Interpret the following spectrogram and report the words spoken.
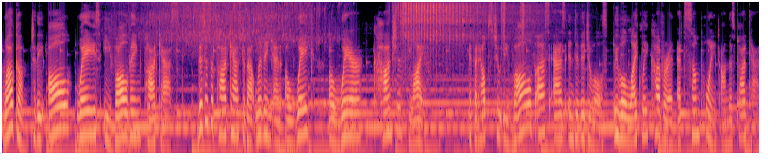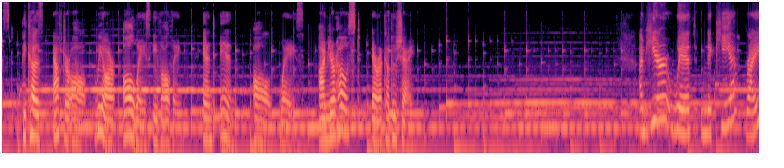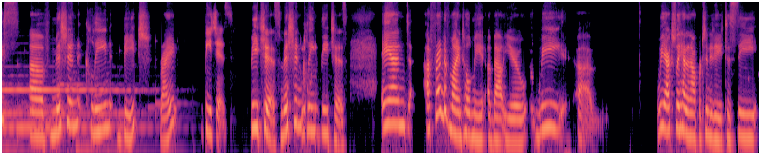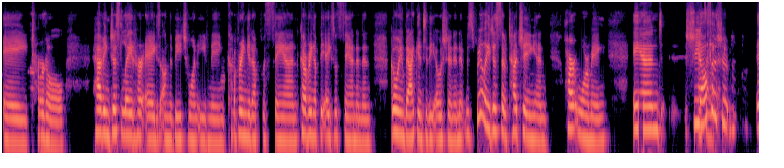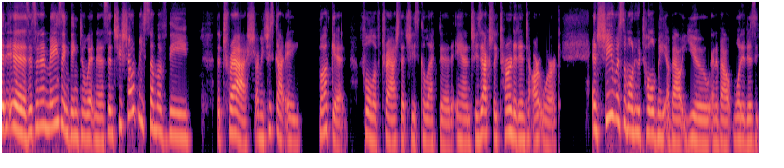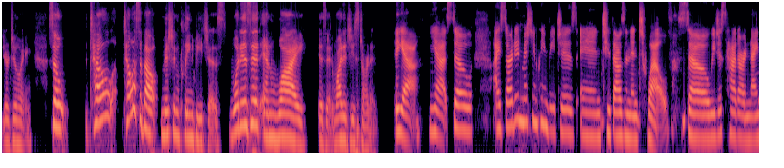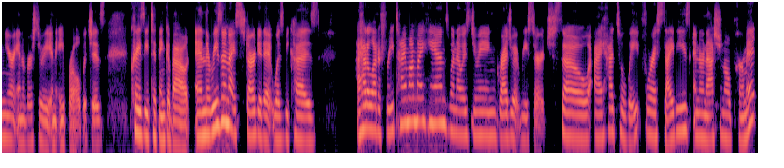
Welcome to the Always Evolving podcast. This is a podcast about living an awake, aware, conscious life. If it helps to evolve us as individuals, we will likely cover it at some point on this podcast. Because, after all, we are always evolving and in all ways. I'm your host, Erica Boucher. I'm here with Nakia Rice of Mission Clean Beach, right? Beaches. Beaches, Mission Clean Beaches. And a friend of mine told me about you. We uh, we actually had an opportunity to see a turtle having just laid her eggs on the beach one evening, covering it up with sand, covering up the eggs with sand, and then going back into the ocean. And it was really just so touching and heartwarming and she That's also showed it is it's an amazing thing to witness. And she showed me some of the the trash. I mean she's got a bucket full of trash that she's collected and she's actually turned it into artwork. And she was the one who told me about you and about what it is that you're doing. So tell tell us about mission clean beaches. What is it and why is it? Why did you start it yeah yeah so I started Mission Clean Beaches in 2012. So we just had our nine year anniversary in April, which is crazy to think about. And the reason I started it was because I had a lot of free time on my hands when I was doing graduate research. So I had to wait for a CITES international permit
